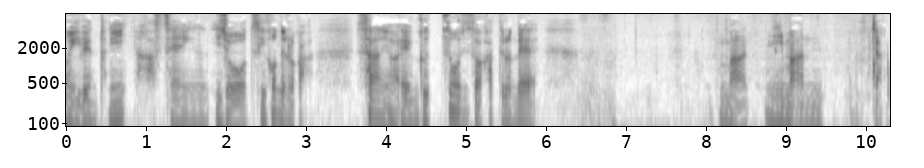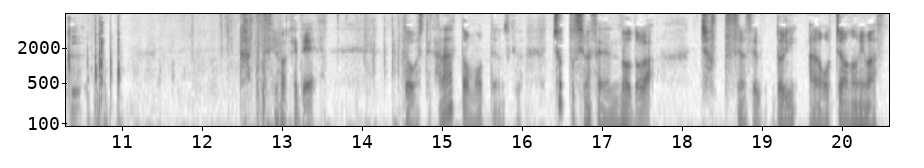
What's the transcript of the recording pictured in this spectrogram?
のイベントに8000円以上をつぎ込んでるのか。さらには、えグッズも実は買ってるんで、まあ、2万弱買ってるわけで、どうしてかなと思ってるんですけど、ちょっとすいませんね、喉が。ちょっとすいません、ドリ、あの、お茶を飲みます。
